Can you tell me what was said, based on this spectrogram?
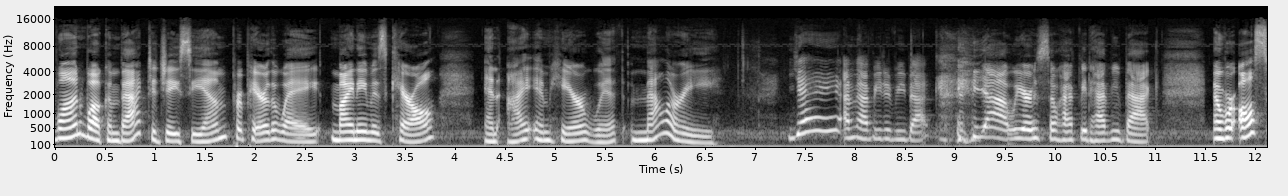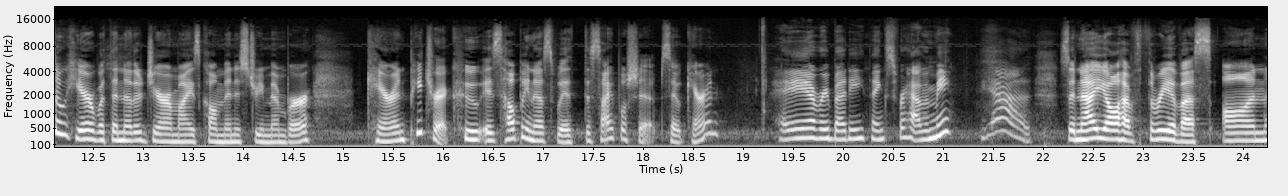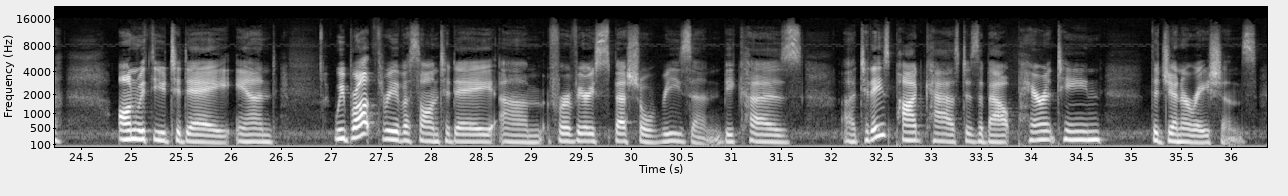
everyone. Welcome back to JCM Prepare the Way. My name is Carol, and I am here with Mallory. Yay! I'm happy to be back. yeah, we are so happy to have you back. And we're also here with another Jeremiah's Call Ministry member, Karen Petrick, who is helping us with discipleship. So, Karen? Hey, everybody. Thanks for having me. Yeah. So now you all have three of us on on with you today, and we brought three of us on today um, for a very special reason because uh, today's podcast is about parenting the generations.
